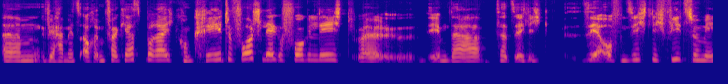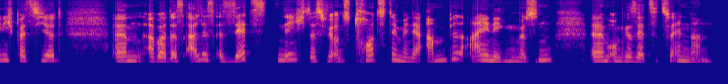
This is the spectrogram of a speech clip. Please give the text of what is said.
Ähm, wir haben jetzt auch im Verkehrsbereich konkrete Vorschläge vorgelegt, weil äh, eben da tatsächlich sehr offensichtlich viel zu wenig passiert. Ähm, aber das alles ersetzt nicht, dass wir uns trotzdem in der Ampel einigen müssen, ähm, um Gesetze zu ändern.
